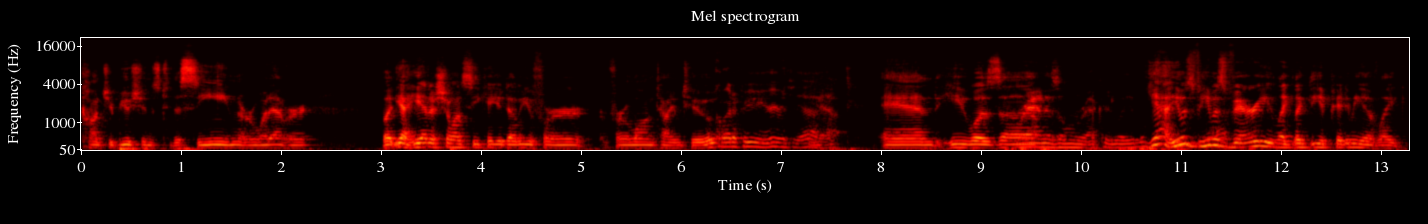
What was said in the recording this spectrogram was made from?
contributions to the scene or whatever. But yeah, he had a show on CKUW for for a long time too, Quite a few years, yeah. Yeah. and he was uh, Ran his own record label. Yeah, he was he was very like like the epitome of like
